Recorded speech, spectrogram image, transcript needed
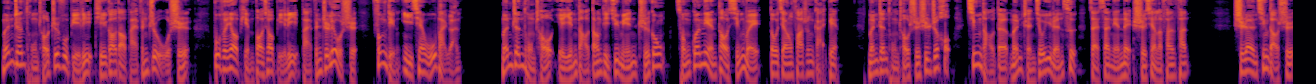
门诊统筹支付比例提高到百分之五十，部分药品报销比例百分之六十，封顶一千五百元。门诊统筹也引导当地居民、职工从观念到行为都将发生改变。门诊统筹实施之后，青岛的门诊就医人次在三年内实现了翻番。时任青岛市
